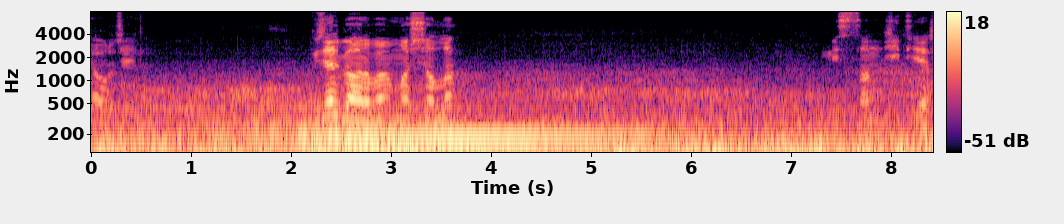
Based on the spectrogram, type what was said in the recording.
Yavru ceylan. Güzel bir araba maşallah. Nissan GT-R.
